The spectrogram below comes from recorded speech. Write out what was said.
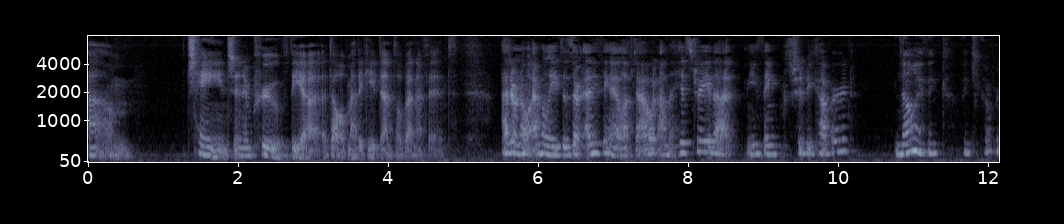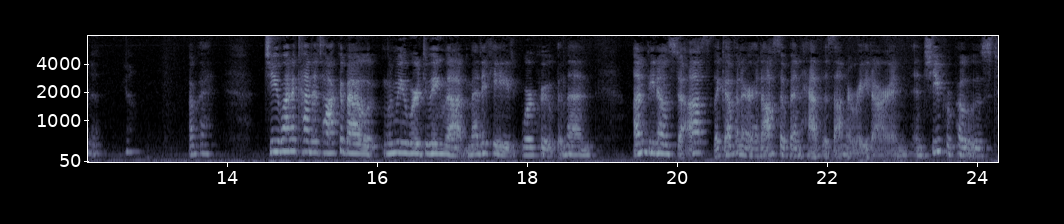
um, change and improve the uh, adult Medicaid dental benefit. I don't know, Emily, is there anything I left out on the history that you think should be covered? No, I think I think you covered it. Yeah. Okay. Do you want to kind of talk about when we were doing the Medicaid work group and then unbeknownst to us, the governor had also been had this on her radar, and, and she proposed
